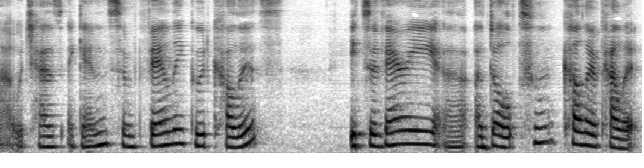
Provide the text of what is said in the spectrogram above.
uh, which has again some fairly good colors. It's a very uh, adult color palette,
